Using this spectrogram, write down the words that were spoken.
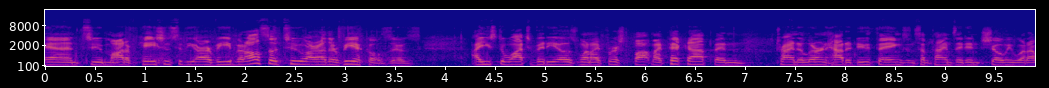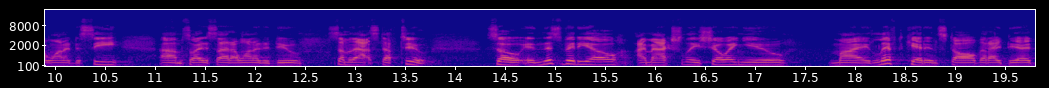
and to modifications to the RV but also to our other vehicles. There's, I used to watch videos when I first bought my pickup and trying to learn how to do things and sometimes they didn't show me what I wanted to see. Um, so I decided I wanted to do some of that stuff too. So in this video, I'm actually showing you my lift kit install that I did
